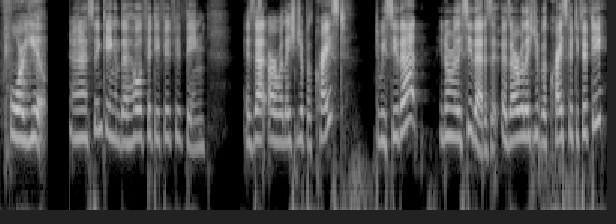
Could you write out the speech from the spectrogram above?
for you. And I was thinking the whole 50 50 thing is that our relationship with Christ? Do we see that? You don't really see that. Is it is our relationship with Christ 50 50?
